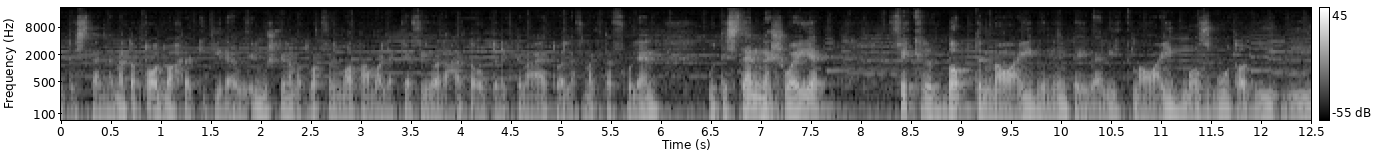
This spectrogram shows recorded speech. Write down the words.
وتستنى. ما انت بتقعد لوحدك كتير قوي إيه المشكلة ما تروح في المطعم ولا الكافيه ولا حتى أوضة الاجتماعات ولا في مكتب فلان؟ وتستنى شوية. فكرة ضبط المواعيد وإن أنت يبقى ليك مواعيد مظبوطة. دي دي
